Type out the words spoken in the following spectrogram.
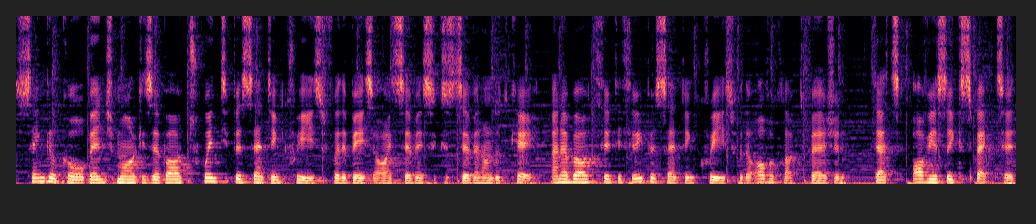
Single core benchmark is about 20% increase for the base i7-6700K and about 33% increase for the overclocked version. That's obviously expected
